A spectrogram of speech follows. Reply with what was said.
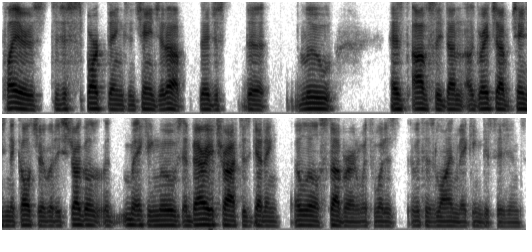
players to just spark things and change it up. They're just the Lou has obviously done a great job changing the culture, but he struggled with making moves. And Barry Trotz is getting a little stubborn with what is with his line making decisions.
